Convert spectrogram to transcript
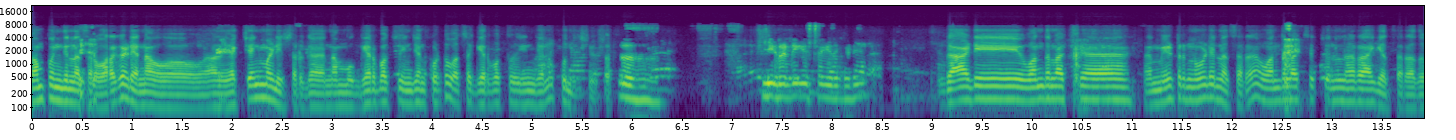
ಕಂಪನಿದಿಲ್ಲ ಸರ್ ಹೊರಗಡೆ ನಾವು ಎಕ್ಸ್ಚೇಂಜ್ ಮಾಡಿ ಸರ್ ನಮ್ಮ ಗೇರ್ ಬಾಕ್ಸ್ ಇಂಜನ್ ಕೊಟ್ಟು ಹೊಸ ಗೇರ್ ಬಾಕ್ಸ್ ಇಂಜನ್ ಕುಂದಿರ್ತೀವಿ ಸರ್ ಈಗ ರನ್ನಿಂಗ್ ಎಷ್ಟಾಗಿದೆ ಗಾಡಿ? ಗಾಡಿ ಒಂದು ಲಕ್ಷ ಮೀಟರ್ ನೋಡಿಲ್ಲ ಸರ್ ಒಂದು ಲಕ್ಷ ಚಿಲ್ಲರ್ ಆಗ್ಯದ ಸರ್ ಅದು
